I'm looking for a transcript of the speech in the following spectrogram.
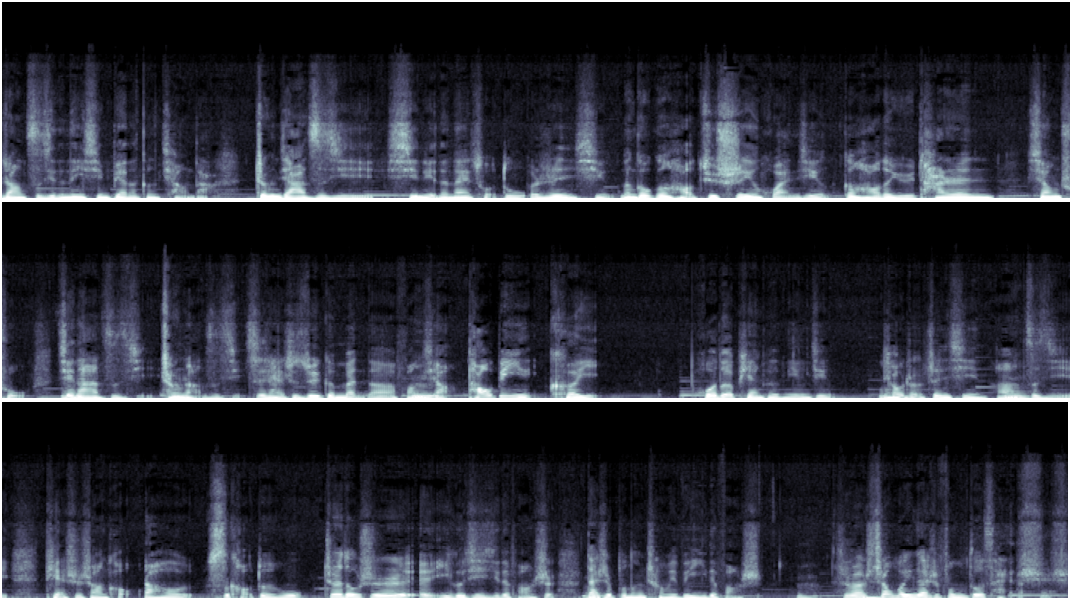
让自己的内心变得更强大，增加自己心理的耐挫度和韧性，能够更好去适应环境，更好的与他人相处，接纳自己，成长自己，这才是最根本的方向。逃避可以获得片刻的宁静，调整身心啊，自己舔舐伤口，然后思考顿悟，这都是呃一个积极的方式，但是不能成为唯一的方式。嗯，是吧？生活应该是丰富多彩的，是是，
